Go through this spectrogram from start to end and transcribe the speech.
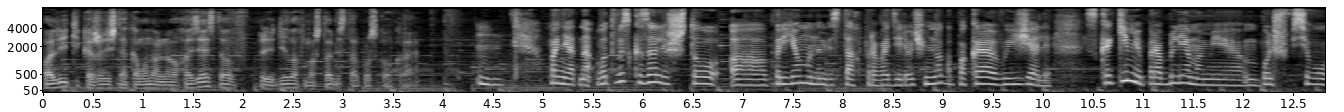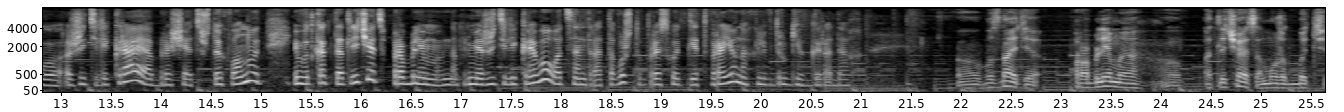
политика жилищно-коммунального хозяйства в пределах в масштабе Ставропольского края. Понятно. Вот вы сказали, что а, приемы на местах проводили, очень много по краю выезжали. С какими проблемами больше всего жители края обращаются, что их волнует? И вот как-то отличаются проблемы, например, жителей краевого центра от того, что происходит где-то в районах или в других городах? Вы знаете, проблемы э, отличаются, может быть,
